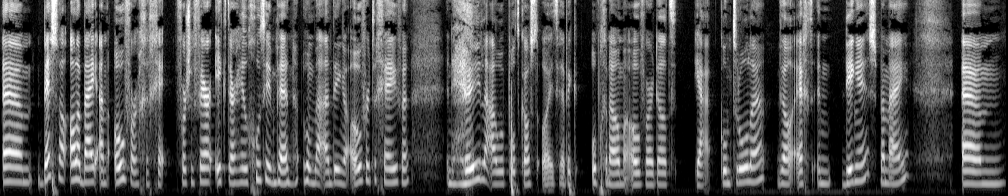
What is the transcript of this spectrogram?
um, best wel allebei aan overgegeven. Voor zover ik daar heel goed in ben om me aan dingen over te geven. Een hele oude podcast ooit heb ik opgenomen over dat ja, controle wel echt een ding is bij mij. Um,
